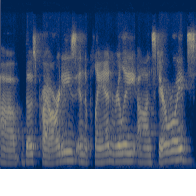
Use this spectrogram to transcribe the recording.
uh, those priorities in the plan really on steroids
